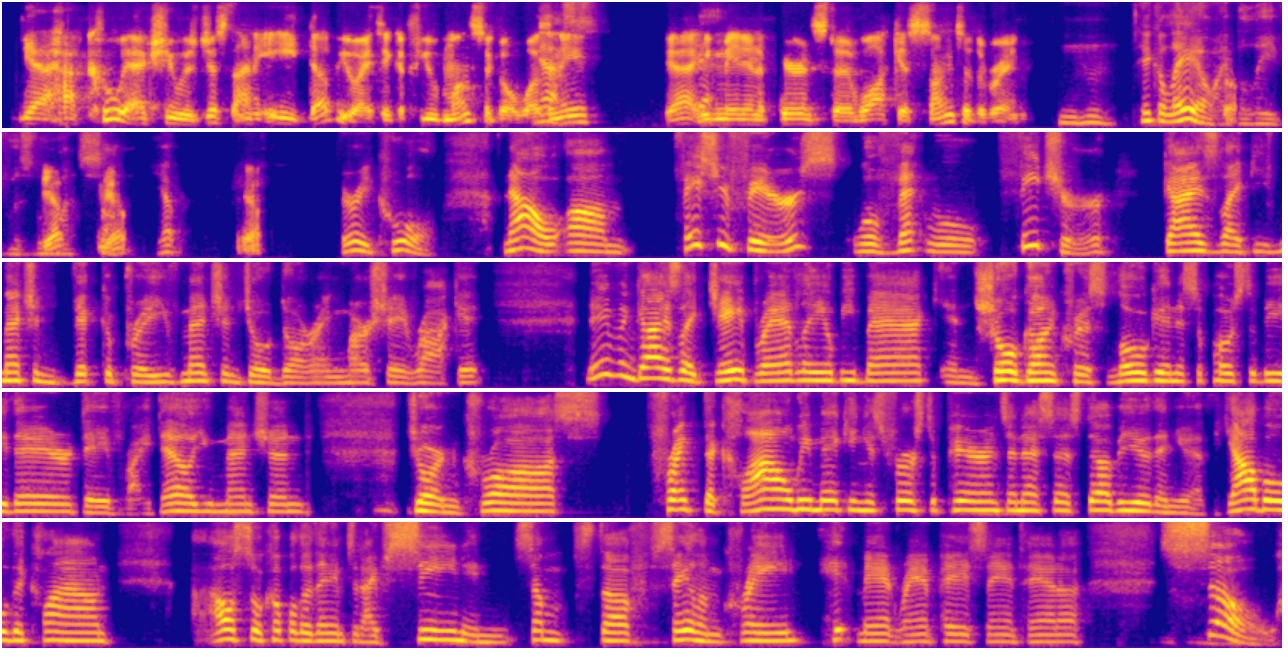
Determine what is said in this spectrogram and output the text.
Yeah, Haku actually was just on AEW, I think, a few months ago, wasn't yes. he? Yeah, yeah, he made an appearance to walk his son to the ring. Mm-hmm. Hikuleo, I believe, was the yep, one. Son. Yep. Yep. Yep. Very cool. Now, um, Face Your Fears will vet, will feature guys like you've mentioned Vic Capri, you've mentioned Joe Doering, Marshe Rocket, And even guys like Jay Bradley will be back, and Shogun Chris Logan is supposed to be there. Dave Rydell, you mentioned, Jordan Cross, Frank the Clown will be making his first appearance in SSW. Then you have Yabo the Clown. Also, a couple of names that I've seen in some stuff Salem Crane, Hitman Rampage Santana. So,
